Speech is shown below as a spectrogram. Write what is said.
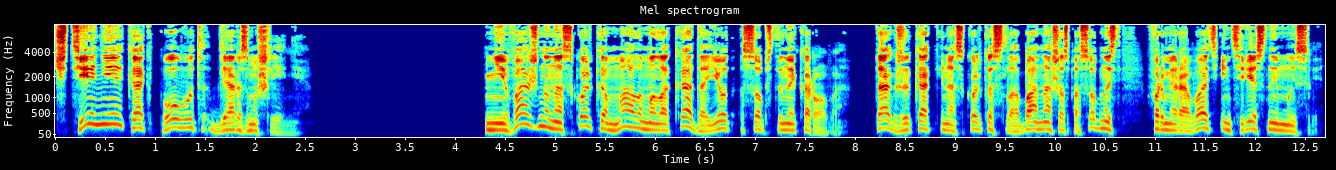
Чтение как повод для размышления. Неважно, насколько мало молока дает собственная корова, так же, как и насколько слаба наша способность формировать интересные мысли,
